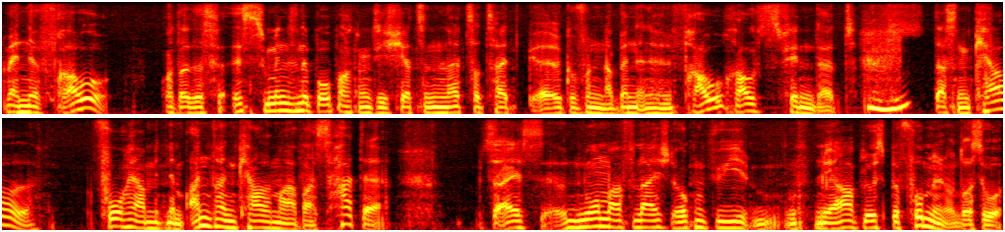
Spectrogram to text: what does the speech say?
wenn eine Frau, oder das ist zumindest eine Beobachtung, die ich jetzt in letzter Zeit äh, gefunden habe, wenn eine Frau rausfindet, dass ein Kerl vorher mit einem anderen Kerl mal was hatte, sei es nur mal vielleicht irgendwie, ja, bloß befummeln oder so,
